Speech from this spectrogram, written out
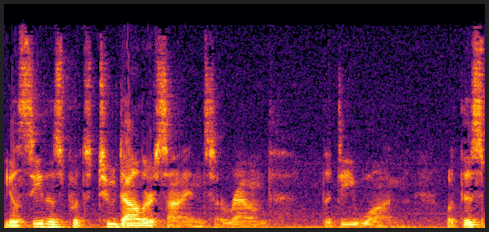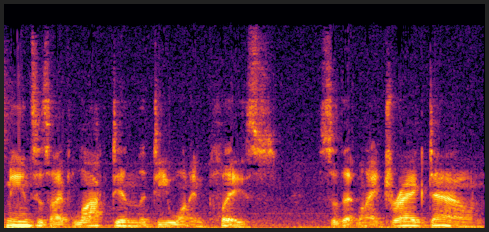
You'll see this puts two dollar signs around the D1. What this means is I've locked in the D1 in place so that when I drag down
